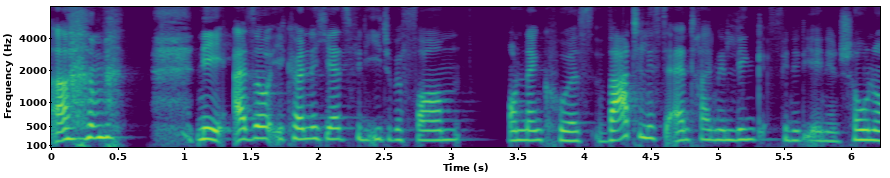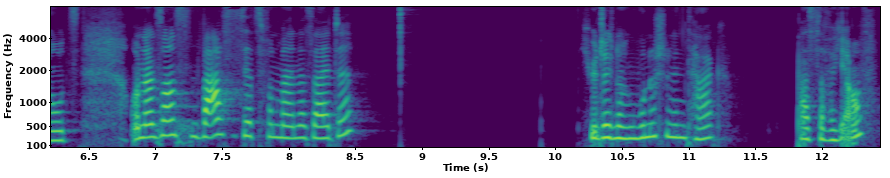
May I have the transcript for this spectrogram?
Ähm, nee, also ihr könnt euch jetzt für die E2Perform Online-Kurs Warteliste eintragen. Den Link findet ihr in den Show Notes. Und ansonsten war es jetzt von meiner Seite. Ich wünsche euch noch einen wunderschönen Tag. Passt auf euch auf,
